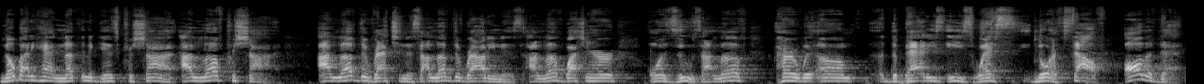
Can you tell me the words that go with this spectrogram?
Nobody had nothing against Chrisean. I love Chrisean. I love the ratchetness. I love the rowdiness. I love watching her on Zeus. I love her with um the baddies east, west, north, south, all of that.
